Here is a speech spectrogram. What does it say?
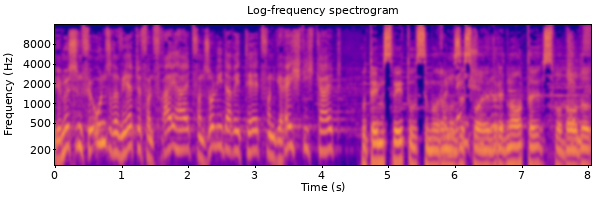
Wir müssen für unsere Werte von Freiheit, von Solidarität, von Gerechtigkeit V tem svetu se moramo za svoje vrednote, svobodo,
